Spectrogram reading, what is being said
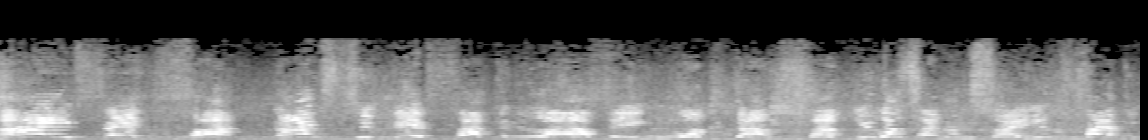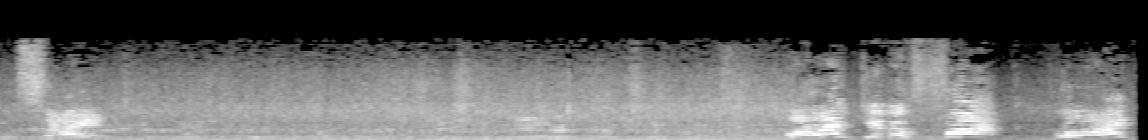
Hey, fat fuck, don't sit there fucking a dumb fuck. You got something to say, you fucking say it. I don't give a fuck, right?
